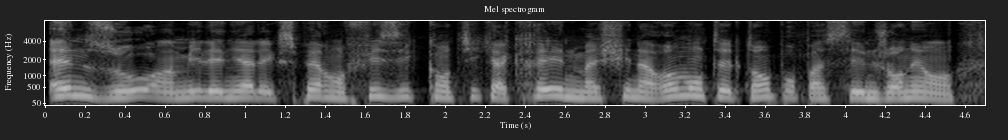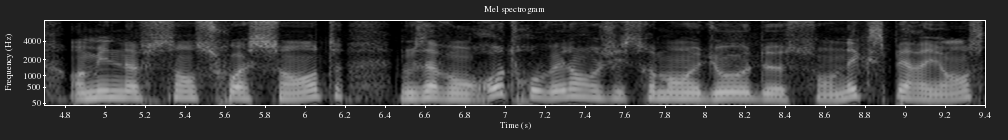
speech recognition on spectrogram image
Enzo, un millénial expert en physique quantique, a créé une machine à remonter le temps pour passer une journée en 1960 nous avons retrouvé l'enregistrement audio de son expérience,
